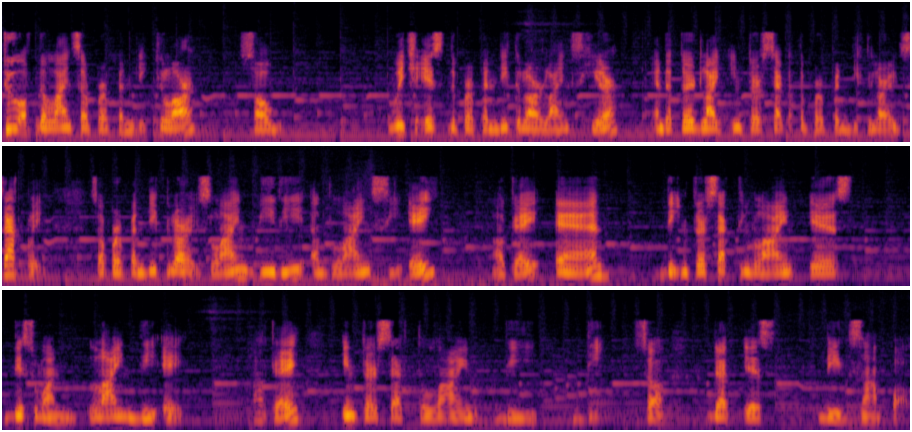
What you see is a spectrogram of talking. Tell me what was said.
two of the lines are perpendicular. So which is the perpendicular lines here and the third line intersect at the perpendicular exactly. So perpendicular is line BD and line CA. Okay, and the intersecting line is this one, line DA. Okay, intersect to line BD. So that is the example.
